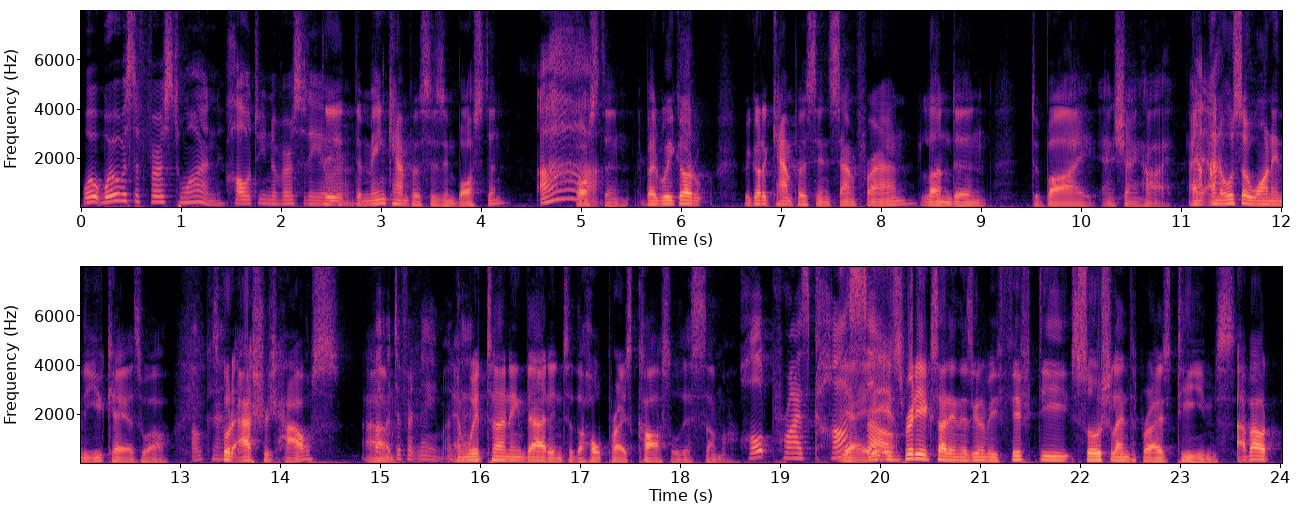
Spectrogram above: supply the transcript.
where, where was the first one? Hult University or? The, the main campus is in Boston. ah, Boston. But we got we got a campus in San Fran, London, Dubai, and Shanghai, and and also one in the UK as well. Okay. It's called Ashridge House. Oh, a um, different name. Okay. And we're turning that into the Hult Prize Castle this summer. Hult Prize Castle. Yeah, it- it's pretty exciting. There's going to be 50 social enterprise teams, about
